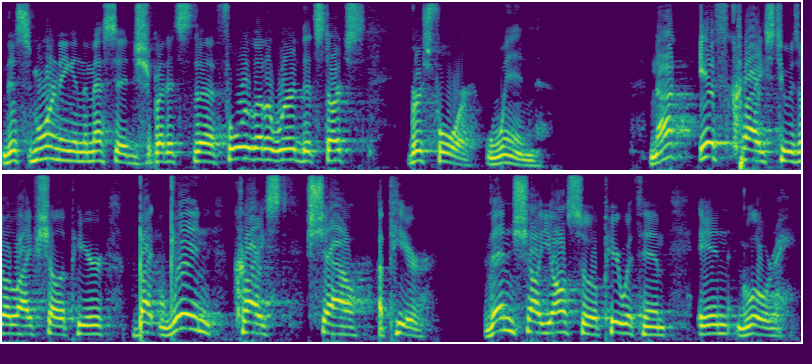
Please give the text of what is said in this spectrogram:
this morning in the message, but it's the four letter word that starts verse 4 when. Not if Christ, who is our life, shall appear, but when Christ shall appear. Then shall ye also appear with him in glory.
